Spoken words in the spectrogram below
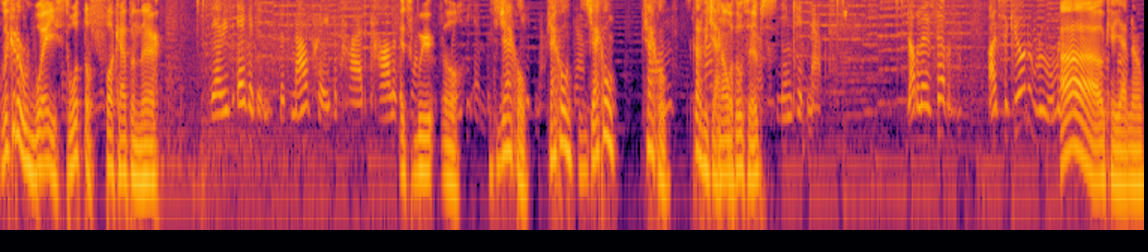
Look at her waist. What the fuck happened there? There is evidence that Malprave has hired Carla oh. the It's weird- oh. It's a jackal. Jackal? Is it Jackal? Jackal. It's gotta be jackal. Not Jackal. with those hips. Being kidnapped. 007. I've secured a room. Ah, okay, yeah, no.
